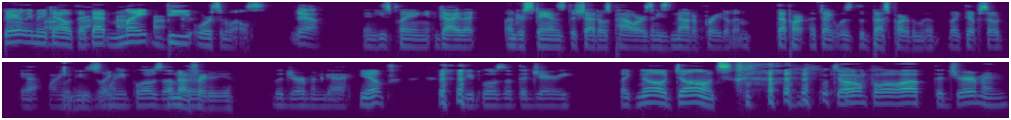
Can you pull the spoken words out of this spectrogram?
barely make out that that might be Orson Welles, Yeah. and he's playing a guy that understands the Shadow's powers, and he's not afraid of him. That part I think was the best part of the like the episode. Yeah, when he, When he was like, when he blows up. I'm not the, afraid of you. The German guy. Yep. he blows up the Jerry. Like, no, don't. Don't blow up the German.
